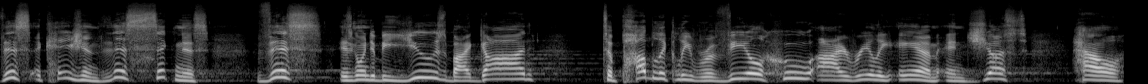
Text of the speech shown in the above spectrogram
this occasion, this sickness, this is going to be used by God to publicly reveal who I really am and just how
